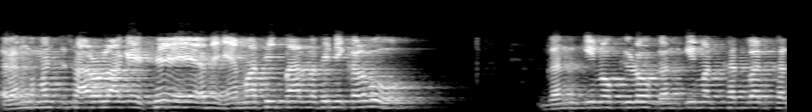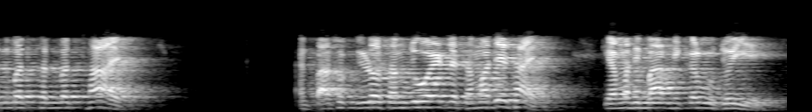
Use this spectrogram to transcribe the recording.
રંગમંચ સારો લાગે છે અને એમાંથી બહાર નથી નીકળવું. ગંદકીનો કીડો ગંદકીમાં ખદબદ ખદબદ ખદબદ થાય. અને પાછો કીડો સમજવો એટલે સમજે થાય કે આમાંથી બહાર નીકળવું જોઈએ.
